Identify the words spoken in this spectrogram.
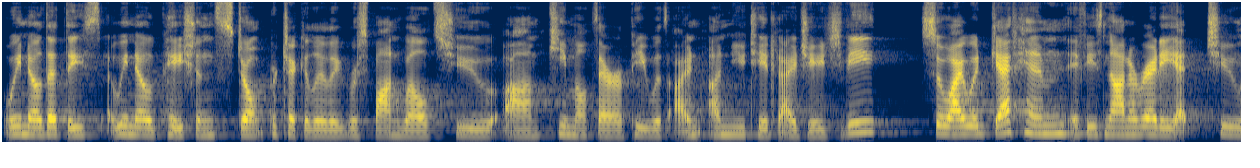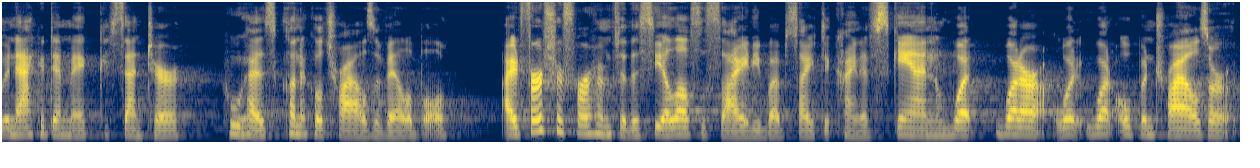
we know that these we know patients don't particularly respond well to um, chemotherapy with un- unmutated IGHV. So I would get him if he's not already at, to an academic center who has clinical trials available. I'd first refer him to the CLL Society website to kind of scan what what are what what open trials are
